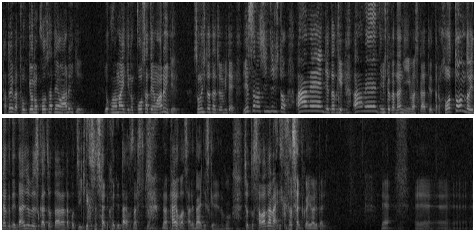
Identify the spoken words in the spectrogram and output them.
ー、例えば東京の交差点を歩いている。横浜駅の交差点を歩いている。その人たちを見てイエス様信じる人アーメンって言った時アーメンっていう人が何人いますかって言ったらほとんどいなくて大丈夫ですか？ちょっとあなたこっちに来てくださいとか言って逮捕されてる。逮捕はされないですけれどもちょっと騒がないでくださいとか言われたりね。え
